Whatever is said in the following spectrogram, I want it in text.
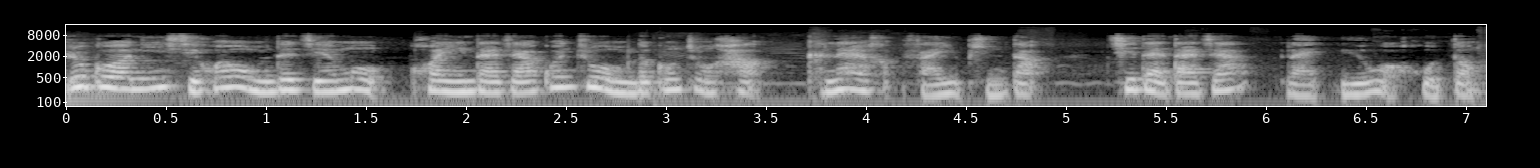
如果您喜欢我们的节目，欢迎大家关注我们的公众号 “Claire 法语频道”，期待大家来与我互动。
